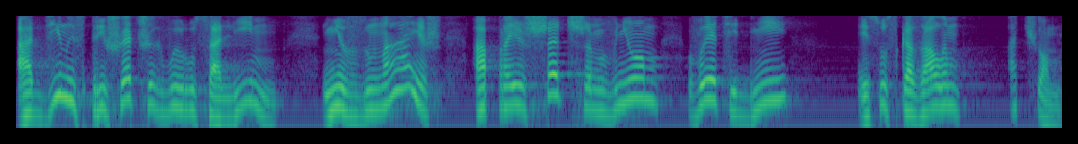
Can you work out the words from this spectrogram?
один из пришедших в Иерусалим, не знаешь о происшедшем в нем в эти дни, Иисус сказал им, о чем?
